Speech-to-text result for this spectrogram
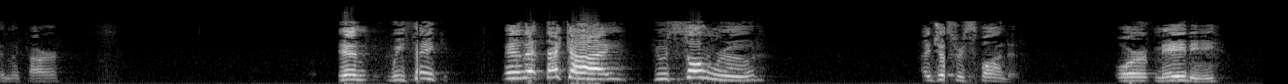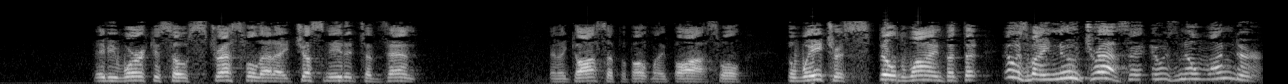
in the car. And we think, man, that, that guy, he was so rude. I just responded. Or maybe, Maybe work is so stressful that I just needed to vent and a gossip about my boss. Well, the waitress spilled wine, but the, it was my new dress. It, was no wonder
